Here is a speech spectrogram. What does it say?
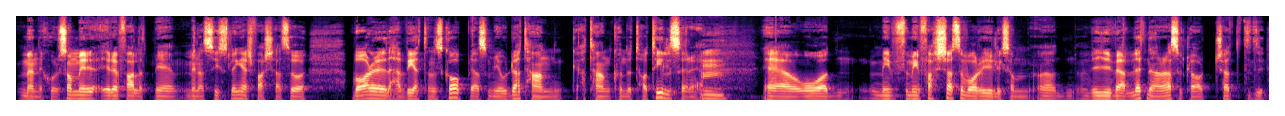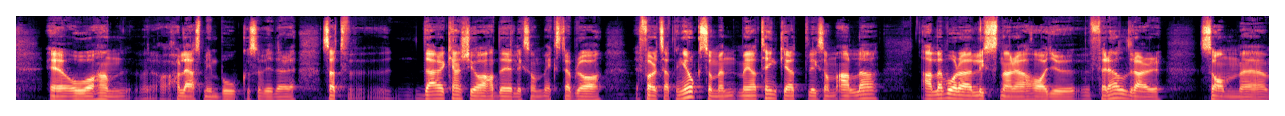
människor. Som i, i det fallet med mina sysslingars farsa så var det det här vetenskapliga som gjorde att han, att han kunde ta till sig det. Mm. Eh, och min, för min farsa så var det ju liksom, eh, vi är väldigt nära såklart. Så att, eh, och han har läst min bok och så vidare. Så att där kanske jag hade liksom extra bra förutsättningar också. Men, men jag tänker att liksom alla, alla våra lyssnare har ju föräldrar som eh,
